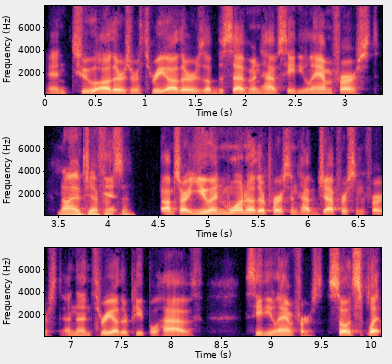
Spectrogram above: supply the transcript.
and two others or three others of the seven have CeeDee Lamb first. No, I have Jefferson. And, I'm sorry, you and one other person have Jefferson first, and then three other people have CeeDee Lamb first. So it's split,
